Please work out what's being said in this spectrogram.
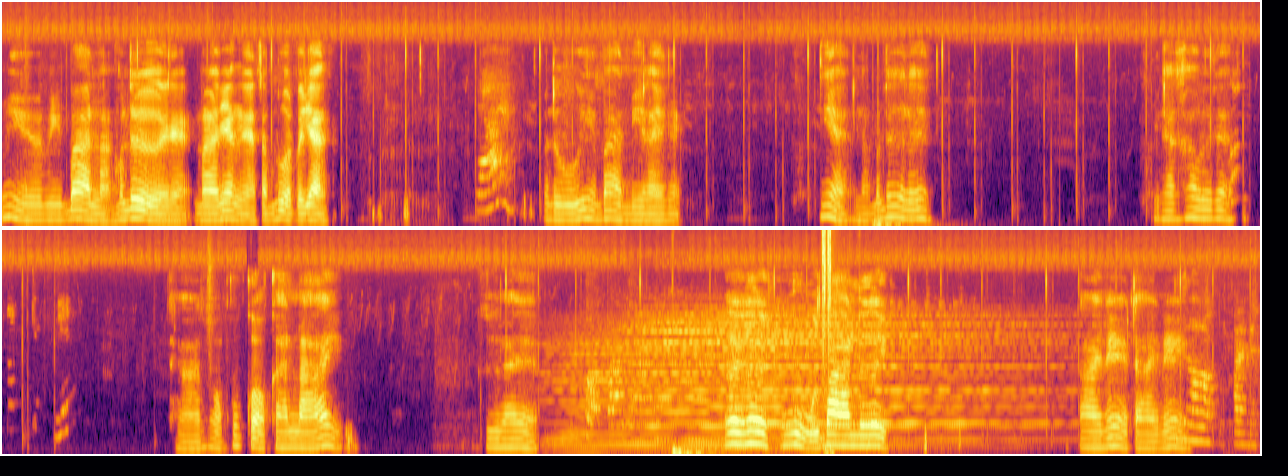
นี่มันมี บ้านหลังเบ้อเร่อเนี่ย มายังไงสำรวจไปยังได้มาดูนี่บ้านมีอะไรเนี่ย เนี่ยหลังเบ้อเร่อเลย มีทางเข้าเลยเนี่ยฐานของผู้ก่อการร้าย คืออะไรอะต่อไปเฮ้ยเฮ้ยโอ้โหบานเลย ตายแน่ ตายแน่นอกไปเนี่ย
